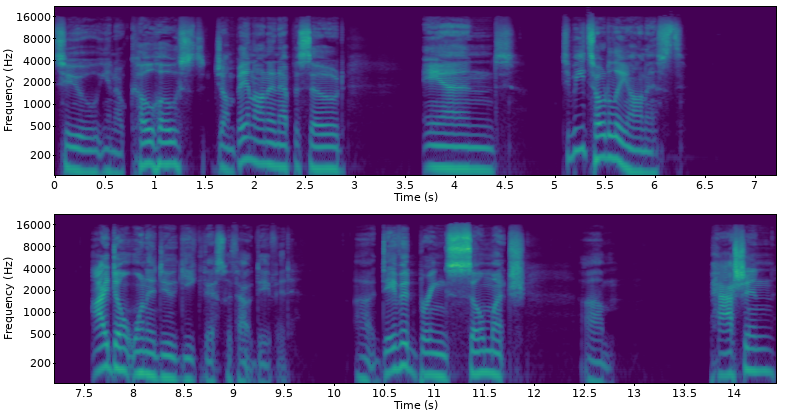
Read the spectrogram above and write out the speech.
to you know co-host, jump in on an episode, and to be totally honest, I don't want to do geek this without David. Uh, David brings so much um, passion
